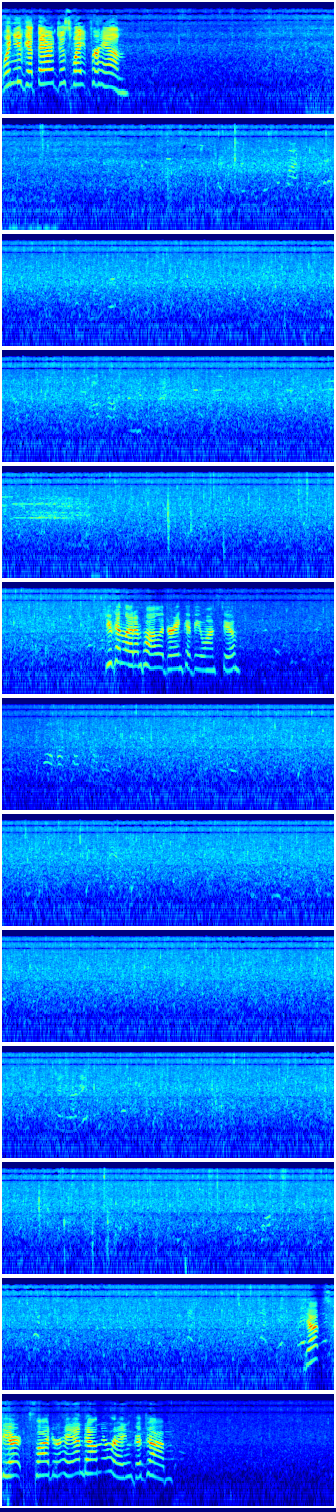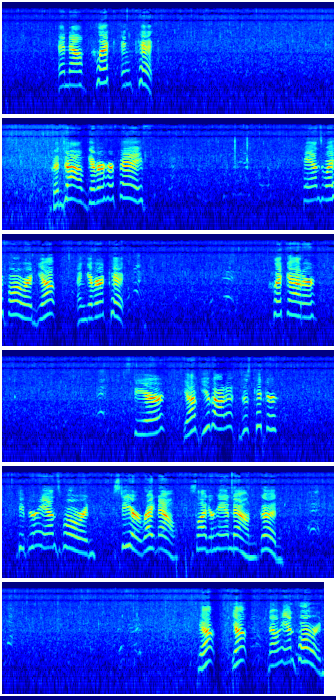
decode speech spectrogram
When you get there, just wait for him. You can let him Paul a drink if he wants to. Yep, steer, slide your hand down the rein. Good job. And now click and kick. Good job. Give her her face. Hands way forward. Yep. And give her a kick. Click at her. Steer. Yep, you got it. Just kick her. Keep your hands forward. Steer right now. Slide your hand down. Good. Yep, yep. Now hand forward.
